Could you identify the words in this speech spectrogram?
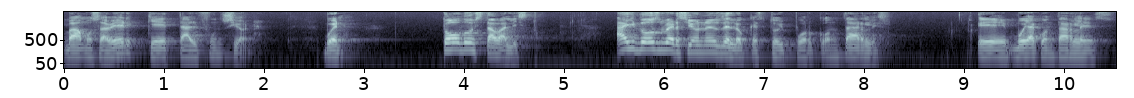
vamos a ver qué tal funciona. Bueno, todo estaba listo. Hay dos versiones de lo que estoy por contarles. Eh, voy a contarles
